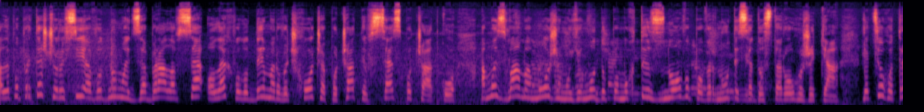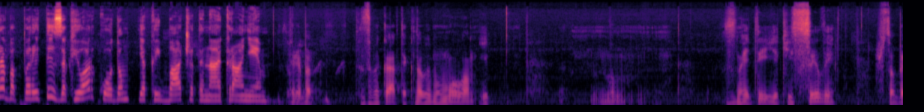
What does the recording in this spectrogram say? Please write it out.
Але попри те, що Росія в одну мить забрала все, Олег Володимирович хоче почати все спочатку. А ми з вами можемо йому допомогти знову повернутися до старого життя. Для цього треба перейти за QR-кодом, який бачите на екрані. Треба звикати к новим умовам і ну, знайти якісь сили, щоб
